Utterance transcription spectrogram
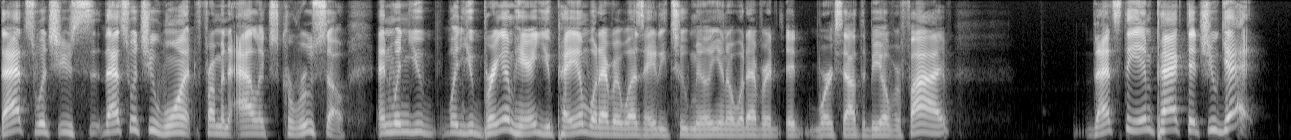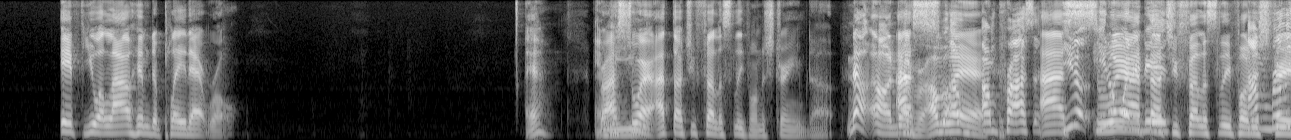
That's what you that's what you want from an Alex Caruso. And when you when you bring him here, you pay him whatever it was, 82 million or whatever it, it works out to be over 5. That's the impact that you get if you allow him to play that role. Yeah. And Bro, I when you- swear, I thought you fell asleep on the stream, dog. No, oh, never. I'm, swear. I'm, I'm processing. I you know, swear you know what I thought is? you fell asleep on the I'm stream. really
